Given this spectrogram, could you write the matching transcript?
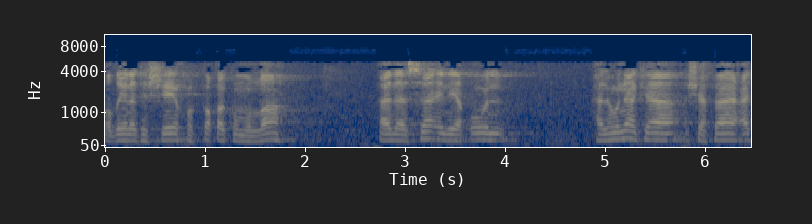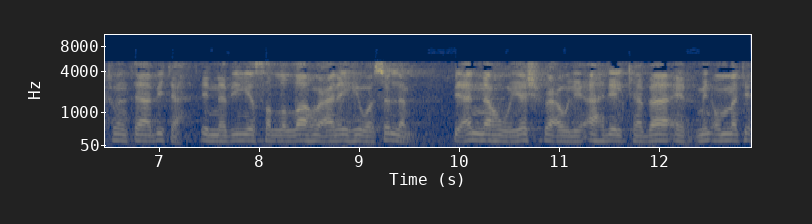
فضيلة الشيخ وفقكم الله هذا سائل يقول هل هناك شفاعة ثابتة للنبي صلى الله عليه وسلم بأنه يشفع لأهل الكبائر من أمته؟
